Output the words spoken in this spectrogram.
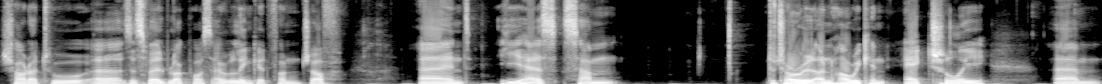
Shout out to uh, the Svelte blog post. I will link it from Geoff. And he has some tutorial on how we can actually um,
